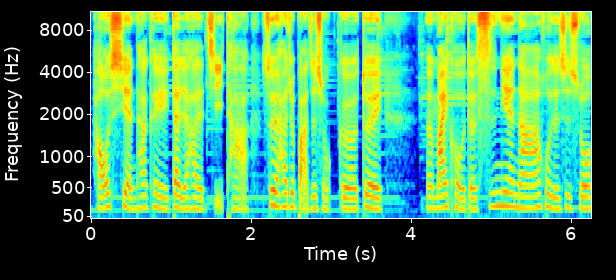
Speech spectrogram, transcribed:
好险他可以带着他的吉他，所以他就把这首歌对。呃，Michael 的思念啊，或者是说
